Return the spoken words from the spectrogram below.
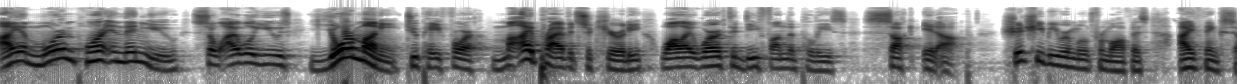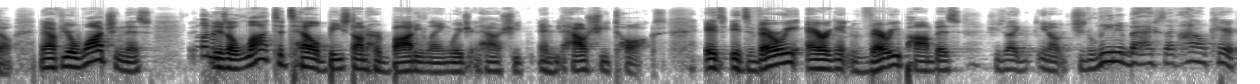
I am more important than you, so I will use your money to pay for my private security while I work to defund the police. Suck it up. Should she be removed from office? I think so. Now, if you're watching this, there's a lot to tell based on her body language and how she and how she talks. It's it's very arrogant, very pompous. She's like, you know, she's leaning back. She's like, I don't care.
